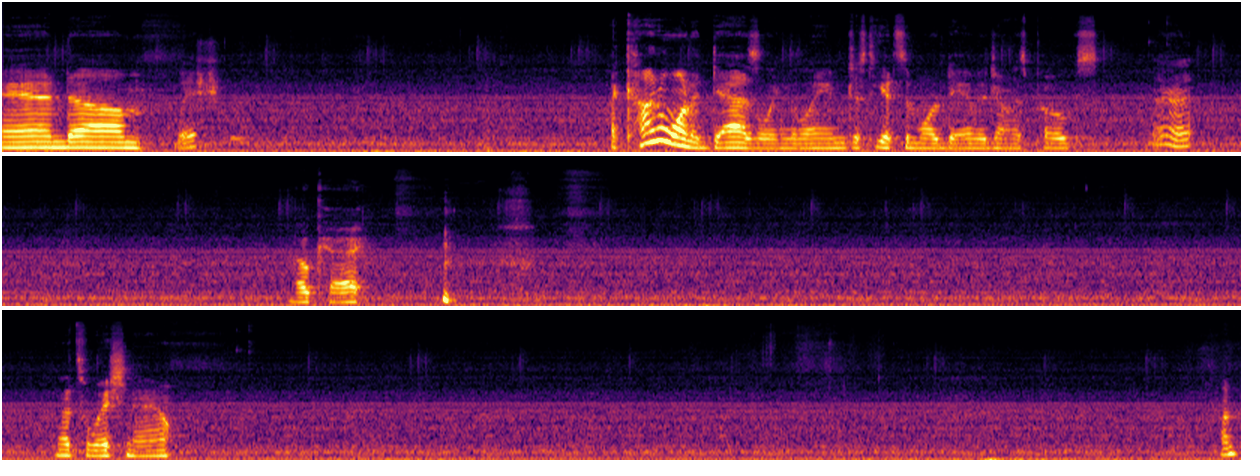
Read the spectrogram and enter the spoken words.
and um, Wish? I kind of want a Dazzling Gleam just to get some more damage on his pokes. Alright. Okay. Let's wish now. I'm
